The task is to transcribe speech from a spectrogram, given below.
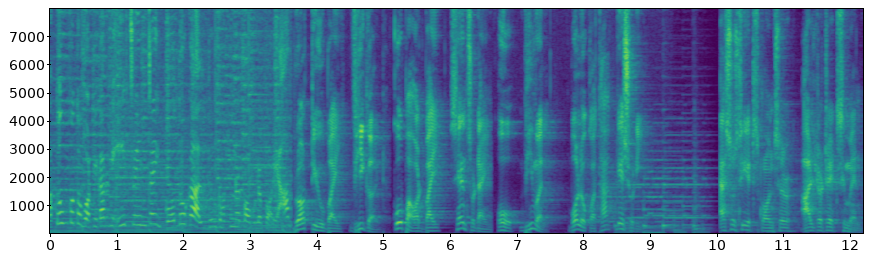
আতঙ্ক তো বটে কারণ এই ট্রেনটাই গতকাল দুর্ঘটনার কবলে পড়ে। Brought to you by VGuard co power by Sensodyne ও ভিমল বলো কথা কেশরী। Associate sponsor UltraTech cement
